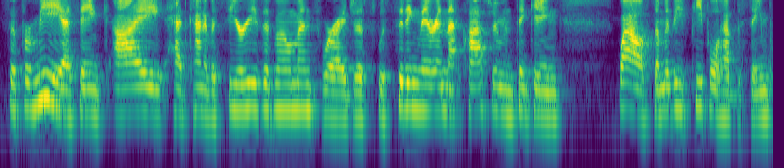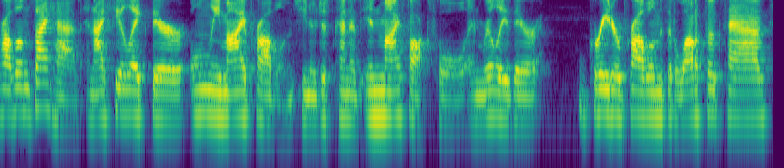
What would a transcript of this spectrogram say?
So for me, I think I had kind of a series of moments where I just was sitting there in that classroom and thinking, wow, some of these people have the same problems I have. And I feel like they're only my problems, you know, just kind of in my foxhole. And really they're greater problems that a lot of folks have.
